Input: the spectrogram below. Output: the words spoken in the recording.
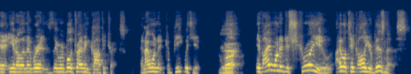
uh, you know, and they were they were both driving coffee trucks, and I want to compete with you. Yeah. Well, if I want to destroy you, I will take all your business.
